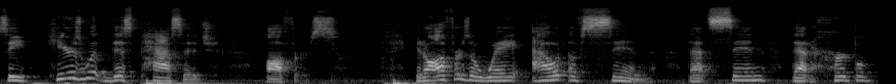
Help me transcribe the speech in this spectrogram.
See, here's what this passage offers it offers a way out of sin, that sin, that hurtful,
